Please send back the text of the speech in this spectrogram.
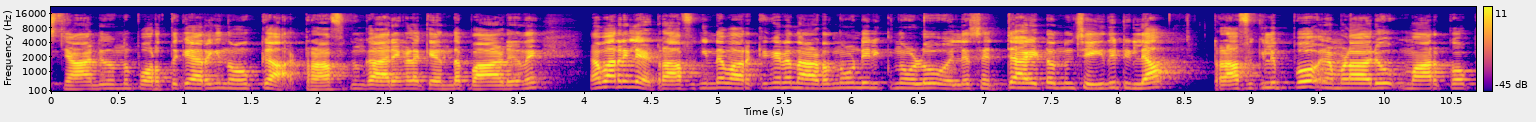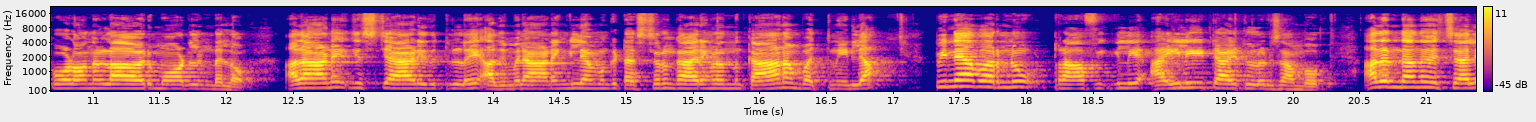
സ്റ്റാൻഡിൽ നിന്ന് പുറത്തേക്ക് ഇറങ്ങി നോക്കുക. ട്രാഫിക്കും കാര്യങ്ങളൊക്കെ എന്താ പാടുകയെന്ന് ഞാൻ പറഞ്ഞില്ലേ ട്രാഫിക്കിന്റെ വർക്ക് ഇങ്ങനെ നടന്നുകൊണ്ടിരിക്കുന്നുള്ളൂ. വലിയ സെറ്റായിട്ടൊന്നും ചെയ്തിട്ടില്ല. ട്രാഫിക്കിൽ ഇപ്പോൾ നമ്മൾ ആ ഒരു മാർക്കോ പോളോ എന്നുള്ള ആ ഒരു മോഡൽ ഉണ്ടല്ലോ. അതാണ് ജസ്റ്റ് ആഡ് ചെയ്തിട്ടുള്ളത്. അതിമേലാണെങ്കിൽ നമുക്ക് ടെസ്റ്ററും കാര്യങ്ങളൊന്നും കാണാൻ പറ്റുന്നില്ല. പിന്നെ ഞാൻ പറഞ്ഞു ട്രാഫിക്കിൽ ഹൈലൈറ്റ് ആയിട്ടുള്ളൊരു സംഭവം. അതെന്താണെന്ന് വെച്ചാൽ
